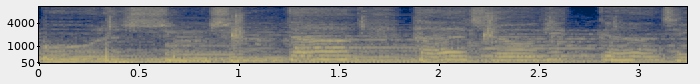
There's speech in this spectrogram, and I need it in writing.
无论星辰大海就一更替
